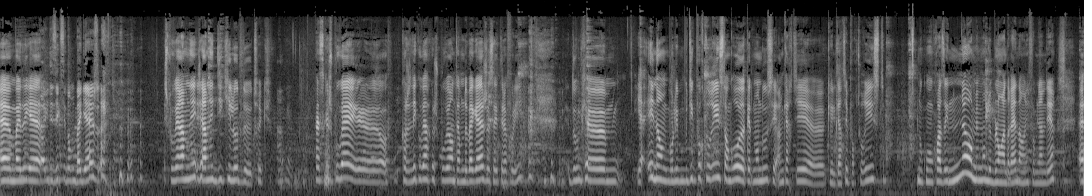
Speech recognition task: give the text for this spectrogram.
Euh, bah, il y a- T'as eu des excédents de bagages? Je pouvais ramener, j'ai ramené 10 kilos de trucs. Parce que je pouvais, euh, quand j'ai découvert que je pouvais en termes de bagages, ça a été la folie. Donc euh, il y a énorme, bon les boutiques pour touristes, en gros, à Katmandou c'est un quartier euh, qui est le quartier pour touristes. Donc on croise énormément de blancs à dread, hein, il faut bien le dire. Euh,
